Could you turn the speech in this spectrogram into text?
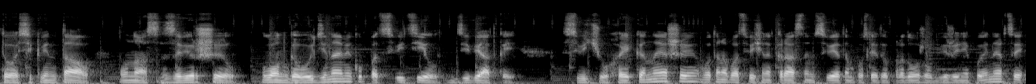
то секвентал у нас завершил лонговую динамику, подсветил девяткой свечу Хайконеши, вот она подсвечена красным цветом, после этого продолжил движение по инерции,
